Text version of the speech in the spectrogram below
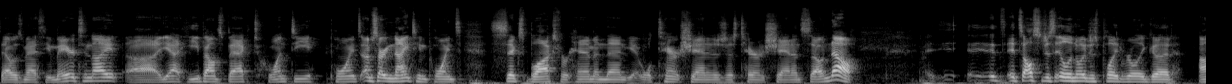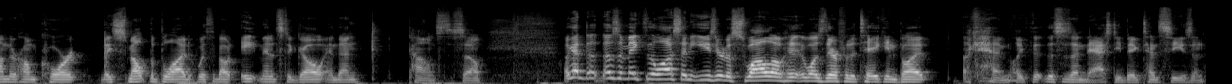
That was Matthew Mayer tonight. Uh, yeah, he bounced back 20 points. I'm sorry, 19 points, six blocks for him. And then, yeah, well, Terrence Shannon is just Terrence Shannon. So, no, it's also just Illinois just played really good on their home court. They smelt the blood with about eight minutes to go and then pounced. So, again, doesn't make the loss any easier to swallow. It was there for the taking, but again, like this is a nasty Big Ten season.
